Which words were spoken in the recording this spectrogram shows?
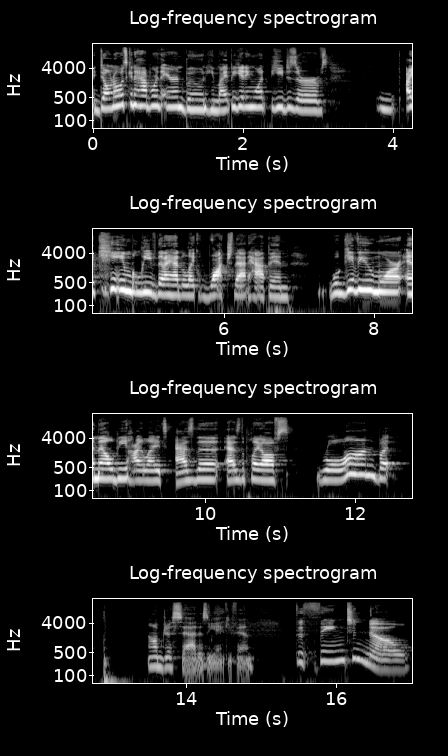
I don't know what's going to happen with Aaron Boone. He might be getting what he deserves. I can't even believe that I had to like watch that happen. We'll give you more MLB highlights as the as the playoffs roll on, but I'm just sad as a Yankee fan. The thing to know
